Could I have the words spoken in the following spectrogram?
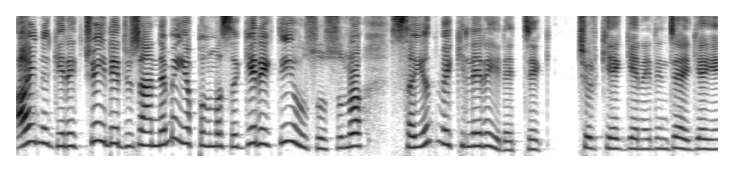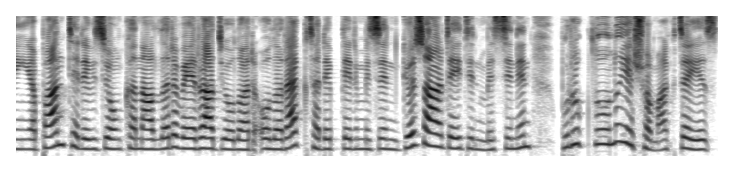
aynı gerekçeyle düzenleme yapılması gerektiği hususunu sayın vekillere ilettik. Türkiye genelinde yayın yapan televizyon kanalları ve radyolar olarak taleplerimizin göz ardı edilmesinin burukluğunu yaşamaktayız.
